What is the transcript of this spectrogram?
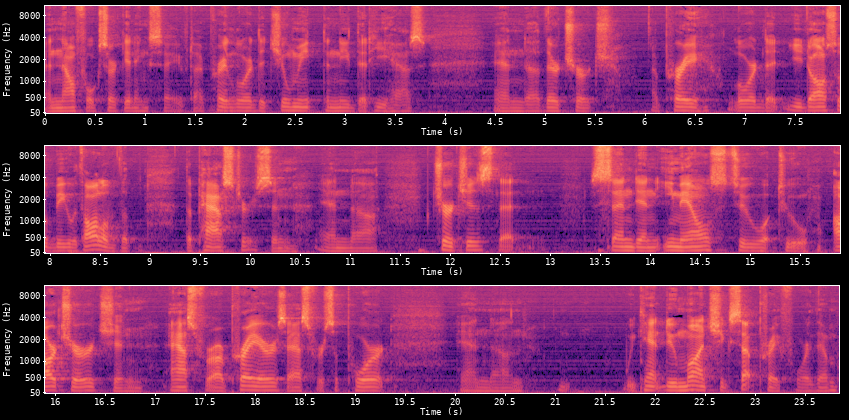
and now folks are getting saved. I pray, Lord, that you'll meet the need that he has and uh, their church. I pray, Lord, that you'd also be with all of the, the pastors and, and uh, churches that send in emails to to our church and ask for our prayers, ask for support, and um, we can't do much except pray for them.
